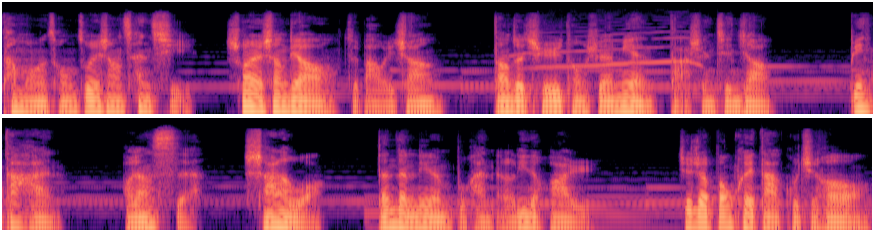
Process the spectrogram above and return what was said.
他猛地从座位上站起，双眼上吊，嘴巴微张，当着其余同学的面大声尖叫，并大喊“好想死，杀了我”等等令人不寒而栗的话语。接着崩溃大哭之后，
